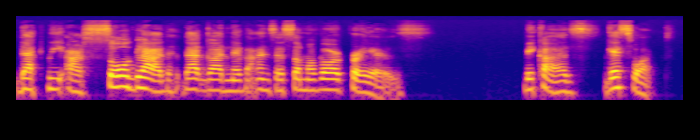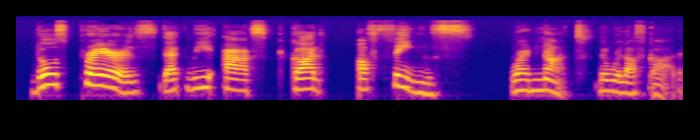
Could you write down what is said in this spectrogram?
that we are so glad that God never answered some of our prayers. Because guess what? Those prayers that we ask God of things were not the will of God.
